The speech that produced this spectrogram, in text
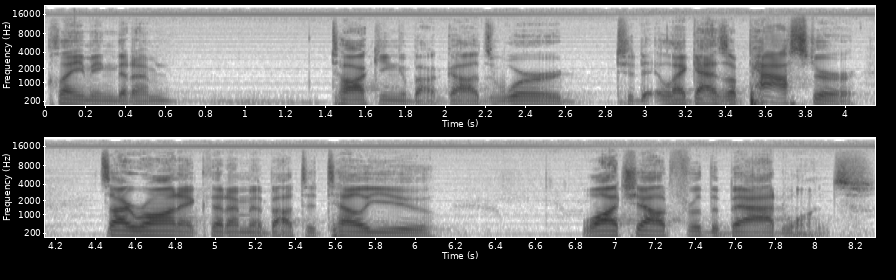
claiming that I'm talking about God's word today. Like as a pastor it's ironic that I'm about to tell you watch out for the bad ones.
